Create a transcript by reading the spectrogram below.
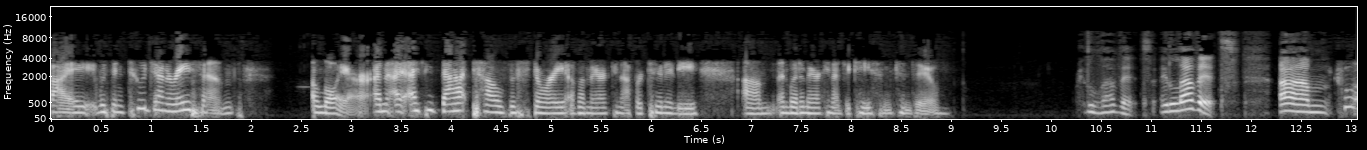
by within two generations, a lawyer. And I, I think that tells the story of American opportunity um, and what American education can do. I love it. I love it. Um, cool.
